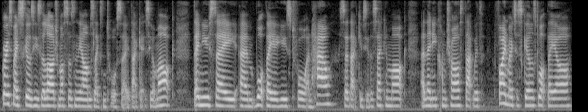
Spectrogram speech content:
gross motor skills use the large muscles in the arms, legs, and torso. That gets you a mark. Then you say um, what they are used for and how. So that gives you the second mark. And then you contrast that with fine motor skills, what they are,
